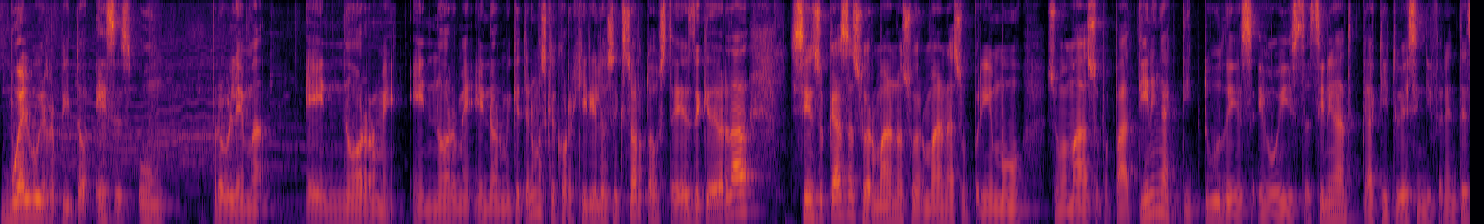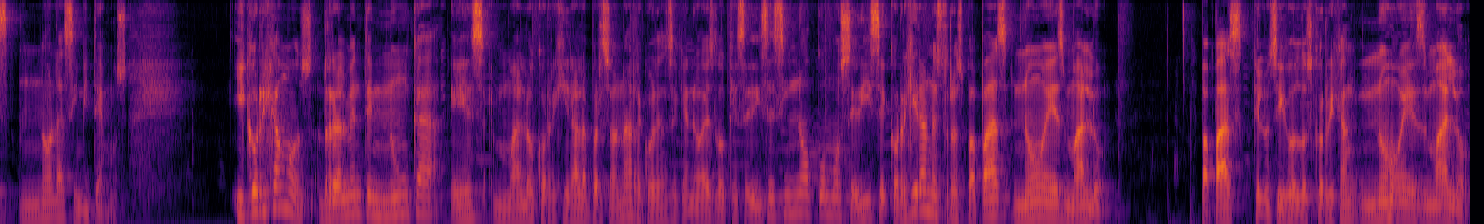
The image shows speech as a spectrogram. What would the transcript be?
vuelvo y repito, ese es un problema enorme, enorme, enorme que tenemos que corregir y los exhorto a ustedes de que de verdad, si en su casa su hermano, su hermana, su primo, su mamá, su papá tienen actitudes egoístas, tienen actitudes indiferentes, no las imitemos. Y corrijamos, realmente nunca es malo corregir a la persona, recuérdense que no es lo que se dice, sino cómo se dice. Corregir a nuestros papás no es malo. Papás, que los hijos los corrijan, no es malo.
